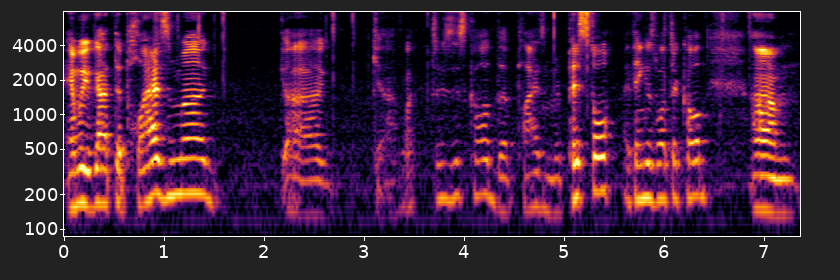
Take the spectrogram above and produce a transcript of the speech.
And we've got the Plasma... Uh, what is this called? The Plasma Pistol, I think is what they're called. Um,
